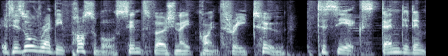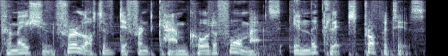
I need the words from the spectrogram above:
It is already possible since version 8.32 to see extended information for a lot of different camcorder formats in the clip's properties.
